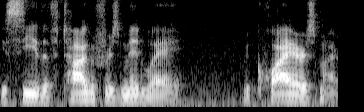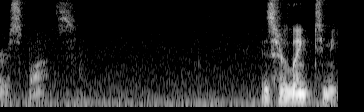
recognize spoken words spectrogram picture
You see, the photographer's midway requires my response, is her link to me.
